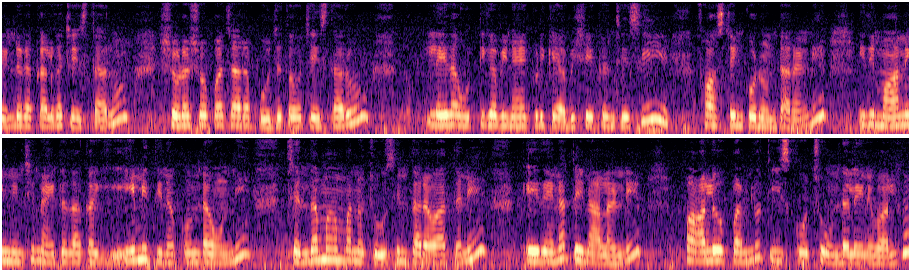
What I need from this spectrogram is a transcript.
రెండు రకాలుగా చేస్తారు. షోడశోపచార పూజతో చేస్తారు. లేదా ఉట్టిగా వినాయకుడికి అభిషేకం చేసి ఫాస్టింగ్ కూడా ఉంటారండి. ఇది మార్నింగ్ నుంచి నైట్ దాకా ఏమి తినకుండా ఉండి చందమామను చూసిన తర్వాతనే ఏదైనా తినాలండి. పాలు పండ్లు తీసుకోవచ్చు ఉండలేని వాళ్ళు.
